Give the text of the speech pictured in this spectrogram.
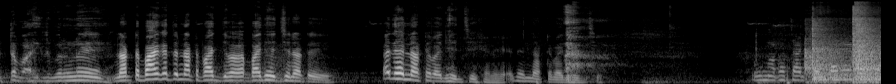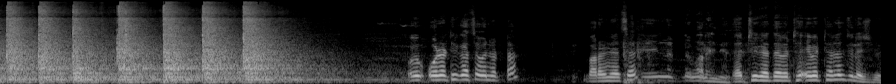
একটা বাইক বেরোনে নাটটা বাহি গেতে নাটটা বাজে বাজে হচ্ছে নাটে। এই দেখেন নাটে বাজে হচ্ছে এখানে। এই দেখেন নাটে বাজে হচ্ছে। ওই মাথা চারটে ওই ওটা ঠিক আছে ওই নাটটা? বাড়ানি আছে? ঠিক আছে এবার এবার ঠেলেন চলে আসবে।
